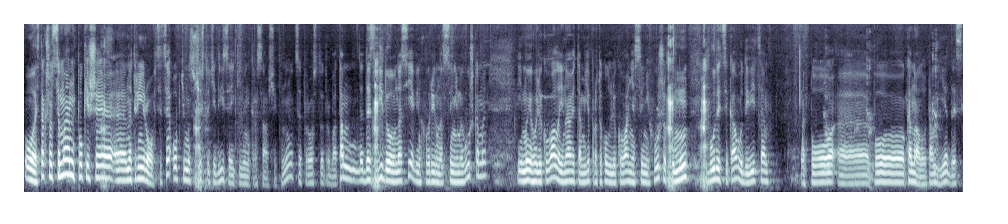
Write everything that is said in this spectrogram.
Ось, так що Семен поки ще е, на тренувці. Це Оптимус в чистоті. Дивіться, який він красавчик. Ну, це просто труба. Там десь відео у нас є, він хворів на синіми вушками. І ми його лікували, і навіть там є протокол лікування синіх вушок. Кому буде цікаво, дивіться по, е, по каналу. Там є десь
